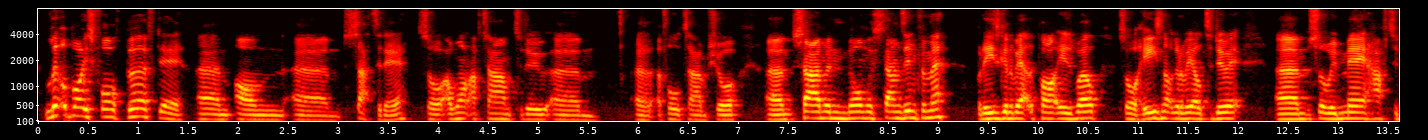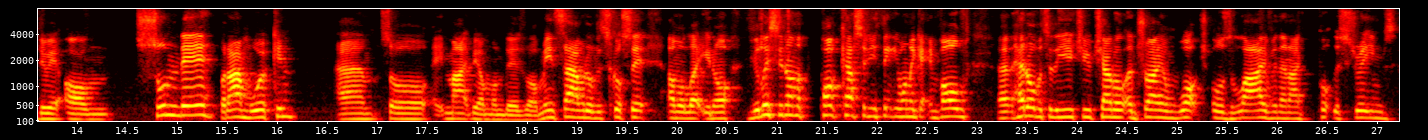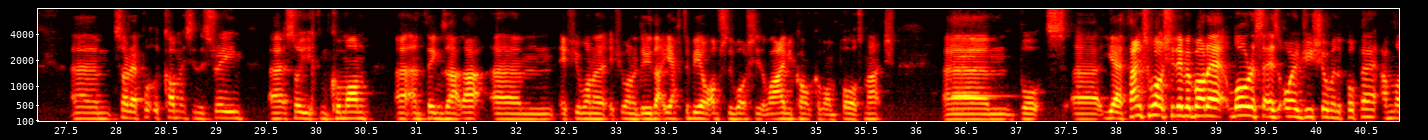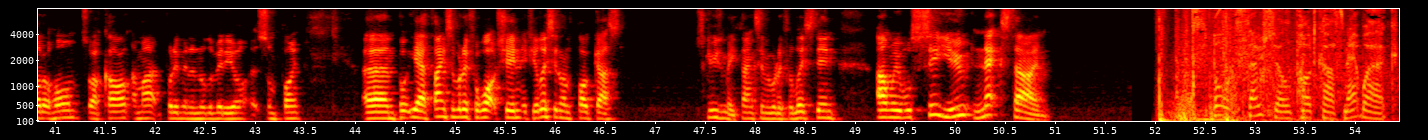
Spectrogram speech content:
little boy's fourth birthday um, on um, Saturday, so I won't have time to do um, a, a full time show. Um, Simon normally stands in for me, but he's going to be at the party as well, so he's not going to be able to do it. Um, so we may have to do it on Sunday, but I'm working Um, so it might be on Monday as well. Me and Simon will discuss it and we'll let you know. If you're listening on the podcast and you think you want to get involved, uh, head over to the YouTube channel and try and watch us live. And then I put the streams, um, sorry, I put the comments in the stream uh, so you can come on uh, and things like that. Um, if you want to, if you want to do that, you have to be obviously watching it live. You can't come on post match. Um, but uh, yeah, thanks for watching, everybody. Laura says OMG show me the puppet. I'm not at home, so I can't. I might put him in another video at some point. Um, but yeah, thanks everybody for watching. If you're listening on the podcast, excuse me, thanks everybody for listening, and we will see you next time. Sports Social Podcast Network.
